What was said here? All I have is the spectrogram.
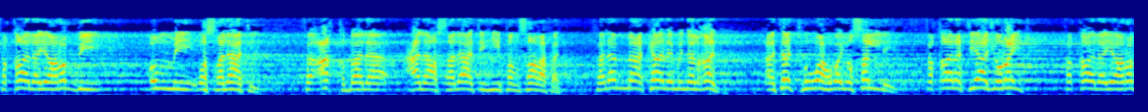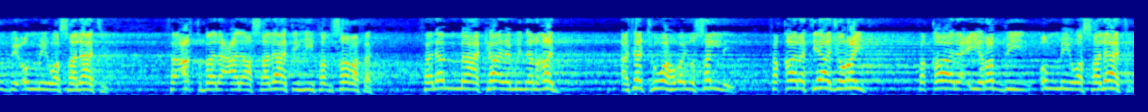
فقال يا ربي أمي وصلاتي. فأقبل على صلاته فانصرفت. فلما كان من الغد أتته وهو يصلي. فقالت يا جريج فقال يا رب أمي وصلاتي. فأقبل على صلاته فانصرفت. فلما كان من الغد أتته وهو يصلي. فقالت يا جريج فقال إي ربي أمي وصلاتي.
